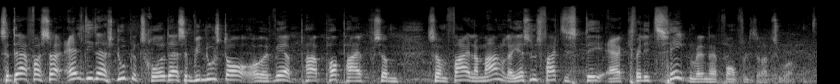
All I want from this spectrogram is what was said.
Så derfor så alle de der snubletråde der, som vi nu står og er ved at påpege som, som fejl og mangler, jeg synes faktisk, det er kvaliteten ved den her form for litteratur.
